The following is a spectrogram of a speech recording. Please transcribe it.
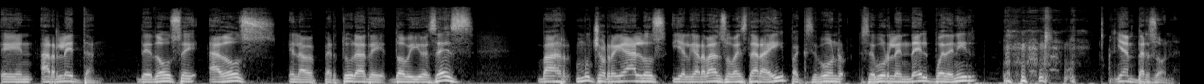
en Arleta, de 12 a 2, en la apertura de WSS. Va a muchos regalos y el garbanzo va a estar ahí para que se, bur- se burlen de él, pueden ir ya en persona.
